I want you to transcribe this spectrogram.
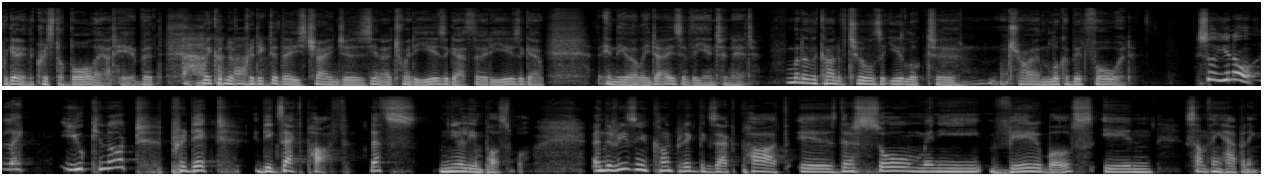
We're getting the crystal ball out here, but we couldn't have predicted these changes, you know, 20 years ago, 30 years ago, in the early days of the internet. What are the kind of tools that you look to try and look a bit forward? So, you know, like you cannot predict the exact path. That's nearly impossible. And the reason you can't predict the exact path is there are so many variables in something happening,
